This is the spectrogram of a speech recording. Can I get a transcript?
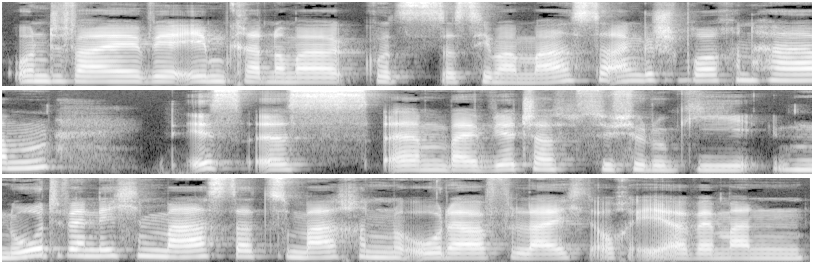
Und weil wir eben gerade noch mal kurz das Thema Master angesprochen haben, ist es ähm, bei Wirtschaftspsychologie notwendig, einen Master zu machen oder vielleicht auch eher, wenn man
